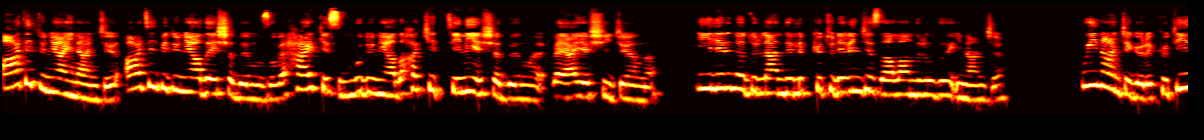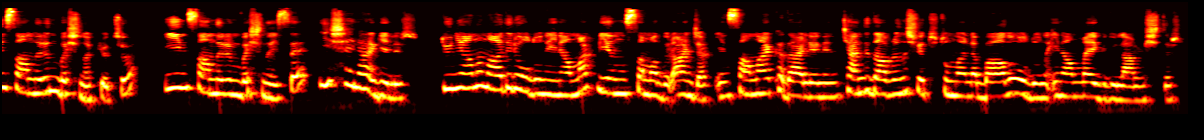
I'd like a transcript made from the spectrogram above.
Adil dünya inancı, adil bir dünyada yaşadığımızı ve herkesin bu dünyada hak ettiğini yaşadığını veya yaşayacağını, iyilerin ödüllendirilip kötülerin cezalandırıldığı inancı. Bu inanca göre kötü insanların başına kötü, iyi insanların başına ise iyi şeyler gelir. Dünyanın adil olduğuna inanmak bir yanılsamadır ancak insanlar kaderlerinin kendi davranış ve tutumlarına bağlı olduğuna inanmaya güdülenmiştir.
